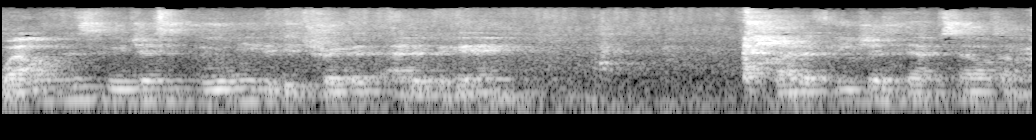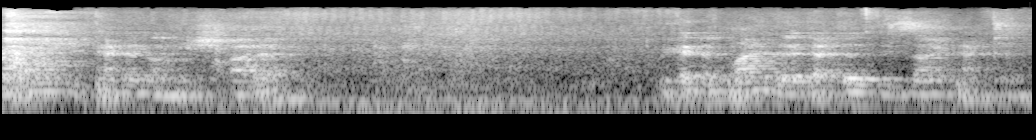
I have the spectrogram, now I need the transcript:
Well, these features do need to be triggered at the beginning, but the features themselves are not dependent on each other. We can apply the adaptive design pattern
